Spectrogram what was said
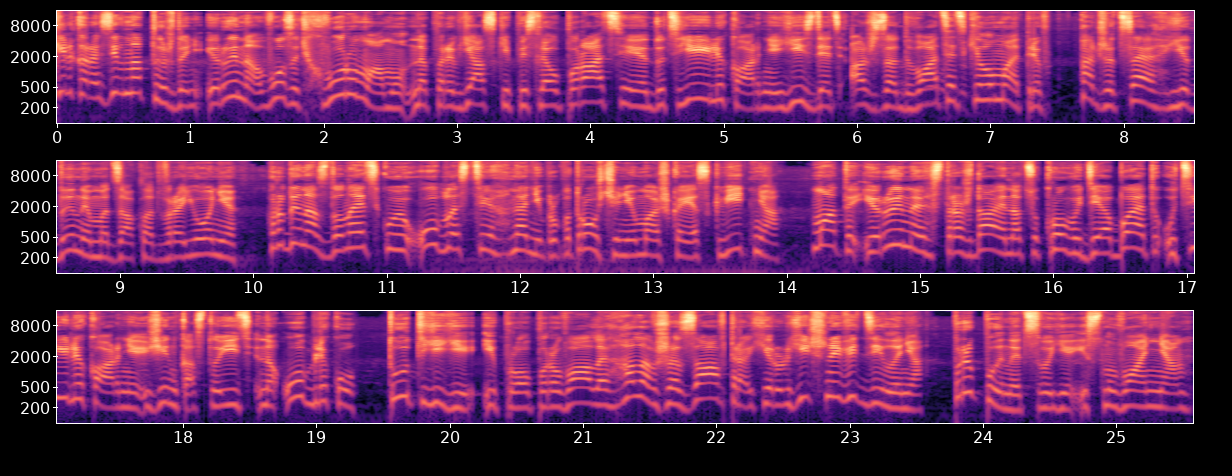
Кілька разів на тиждень Ірина возить хвору маму на перев'язки після операції. До цієї лікарні їздять аж за 20 кілометрів, адже це єдиний медзаклад в районі. Родина з Донецької області на Дніпропетровщині мешкає з квітня. Мати Ірини страждає на цукровий діабет. У цій лікарні жінка стоїть на обліку. Тут її і прооперували, але вже завтра хірургічне відділення припинить своє існування.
